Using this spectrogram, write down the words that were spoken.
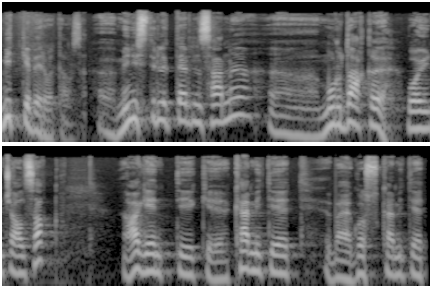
мидке берип атабыз министрликтердин саны мурдакы боюнча алсак агенттик комитет баягы госкомитет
